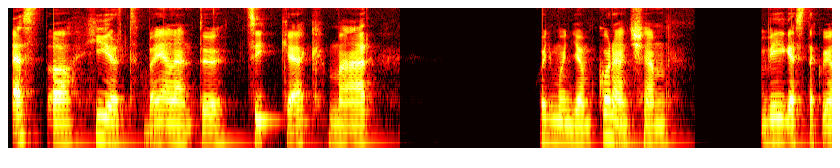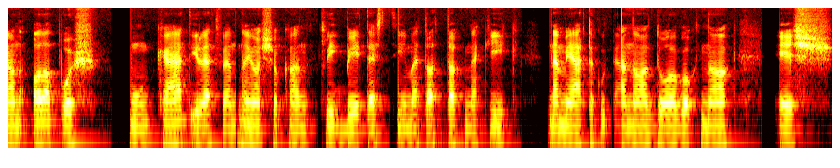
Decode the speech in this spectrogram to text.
ezt a hírt bejelentő cikkek már, hogy mondjam, korán sem végeztek olyan alapos munkát, illetve nagyon sokan clickbaites címet adtak nekik, nem jártak utána a dolgoknak, és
